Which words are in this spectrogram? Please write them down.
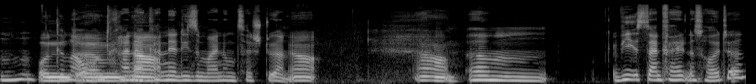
Mhm, und, genau, ähm, und keiner ja. kann ja diese Meinung zerstören. Ja. ja. Ähm, wie ist dein Verhältnis heute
